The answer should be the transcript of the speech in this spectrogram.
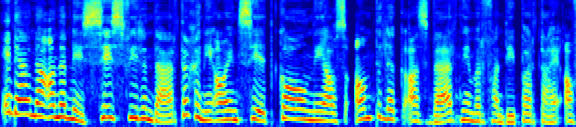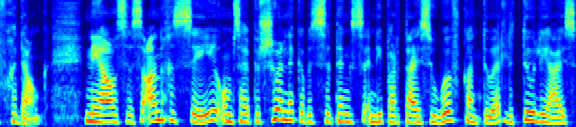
En nou na ander nes 634 en die ANC het Kaal Neels amptelik as werknemer van die party afgedank. Neels is aangesê om sy persoonlike besittings in die party se hoofkantoor, Letuli Huis,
